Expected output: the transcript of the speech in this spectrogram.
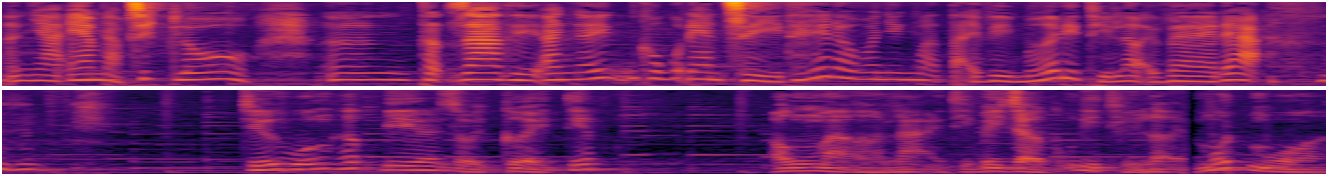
nhà em đạp xích lô ừ, Thật ra thì anh ấy cũng không có đen xì thế đâu Nhưng mà tại vì mới đi thủy lợi về đấy ạ Chứ uống hớp bia rồi cười tiếp. Ông mà ở lại thì bây giờ cũng đi thủy lợi mốt mùa.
